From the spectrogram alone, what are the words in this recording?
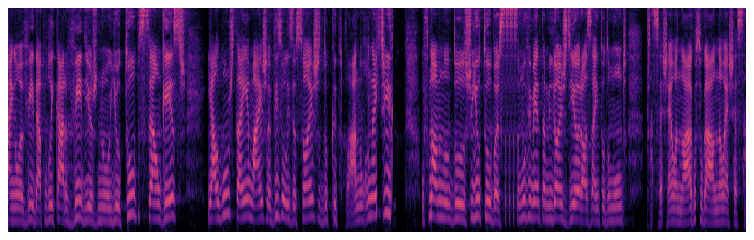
Ganham a vida a publicar vídeos no YouTube, são gueses e alguns têm mais visualizações do que lá no Renascimento. O fenómeno dos youtubers se movimenta milhões de euros em todo o mundo. É um lá, Portugal não é exceção.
